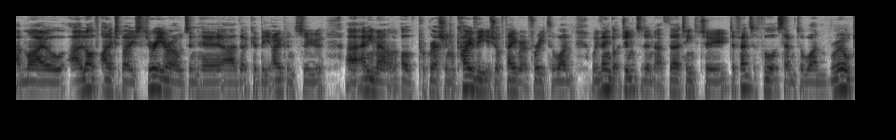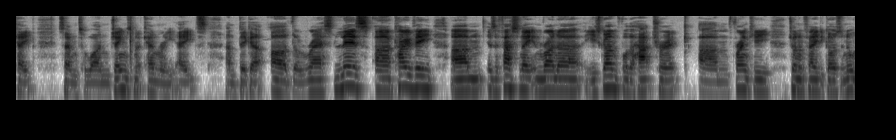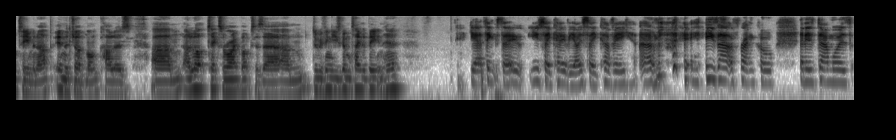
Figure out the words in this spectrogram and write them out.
a mile. A lot of unexposed three year olds in here uh, that could be open to uh, any amount of progression. Covey is your favourite at 3 to 1. We've then got Gincident at 13 to 2, Defensive Fort 7 to 1, Royal Cape 7 to 1, James McHenry 8s, and bigger are the rest. Liz uh, Covey um, is a fascinating runner. He's going for the hat trick. Um, Frankie, John, and Thady Gosden all teaming up in the Juddmonte colours. Um, a lot ticks the right boxes there. Um, do we think he's going to take the beating here? Yeah, I think so. You say Covey, I say Covey. Um, he's out of Frankel, and his dam was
